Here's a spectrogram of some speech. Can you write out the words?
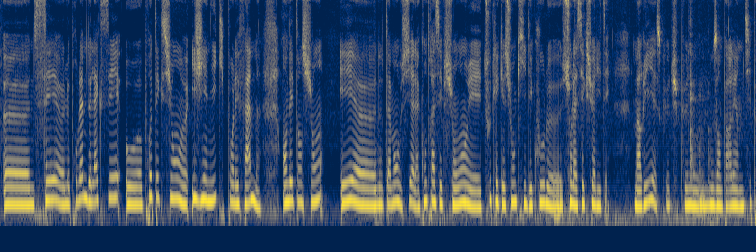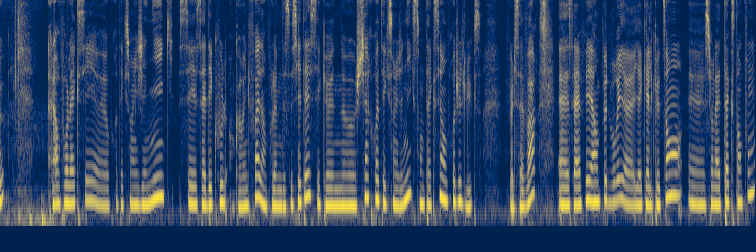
Euh, c'est euh, le problème de l'accès aux protections euh, hygiéniques pour les femmes en détention et euh, notamment aussi à la contraception et toutes les questions qui découlent sur la sexualité. Marie, est-ce que tu peux nous en parler un petit peu? Alors pour l'accès euh, aux protections hygiéniques, c'est ça découle encore une fois d'un problème de société, c'est que nos chères protections hygiéniques sont taxées en produits de luxe. Il faut le savoir. Euh, ça a fait un peu de bruit euh, il y a quelques temps sur la taxe tampon,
